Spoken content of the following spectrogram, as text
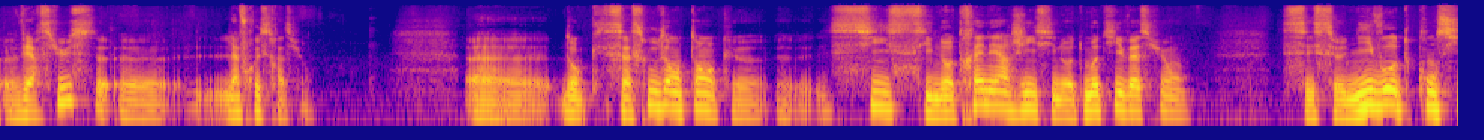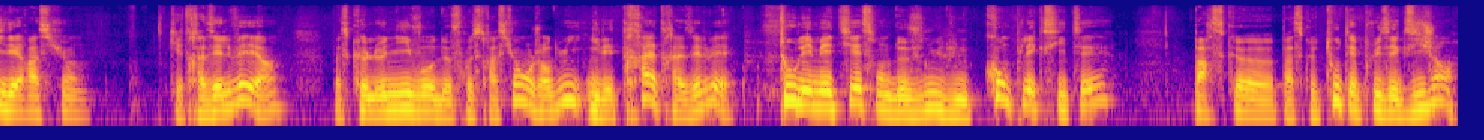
versus euh, la frustration. Euh, donc ça sous-entend que euh, si, notre énergie, si notre motivation, c'est ce niveau de considération qui est très élevé, hein, parce que le niveau de frustration aujourd'hui, il est très très élevé. Tous les métiers sont devenus d'une complexité parce que, parce que tout est plus exigeant.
